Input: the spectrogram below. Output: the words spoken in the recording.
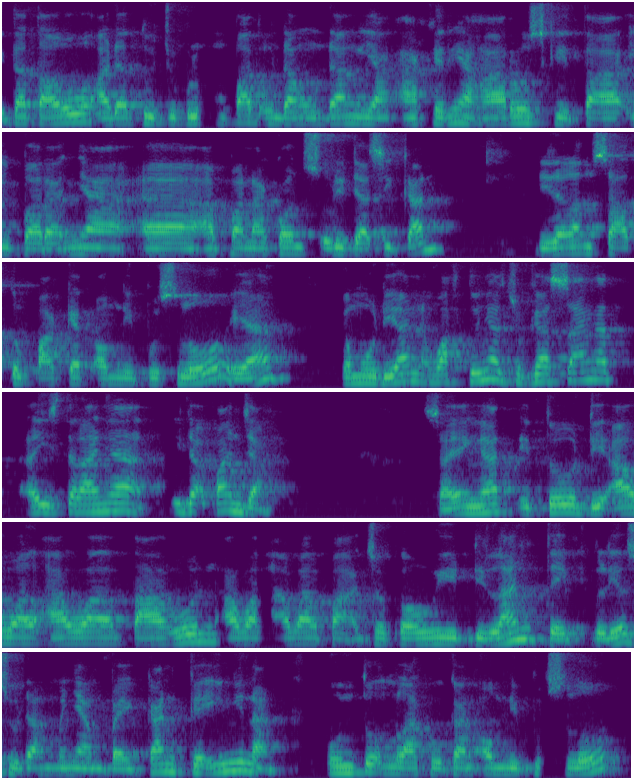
Kita tahu ada 74 undang-undang yang akhirnya harus kita ibaratnya uh, apa nah konsolidasikan di dalam satu paket omnibus law ya. Kemudian waktunya juga sangat istilahnya tidak panjang saya ingat itu di awal-awal tahun, awal-awal Pak Jokowi dilantik, beliau sudah menyampaikan keinginan untuk melakukan omnibus law.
